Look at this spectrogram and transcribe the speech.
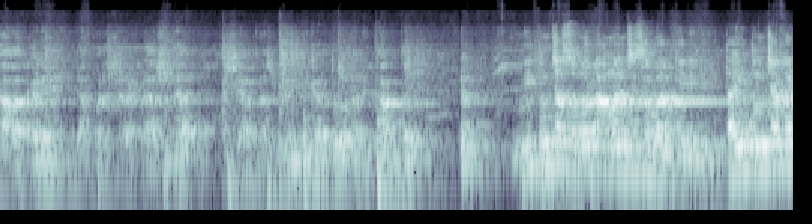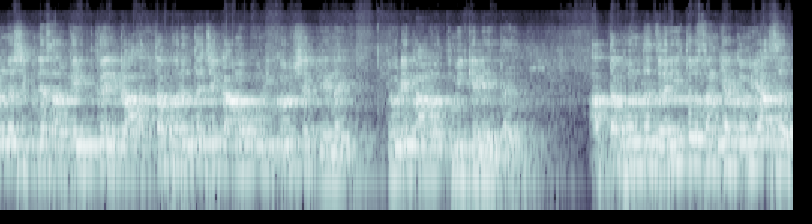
गावाकडे या परिसराकडे असू द्या अशी आपणास विनंती करतो आणि थांबतो. मी तुमच्यासमोर कामांची सुरुवात केलेली. ताई तुमच्याकडनं शिकण्यासारखं इतकं आहे का? आतापर्यंत जे कामं कोणी करू शकले नाही तेवढे कामं तुम्ही केले ताई. आतापर्यंत जरी तो संख्या कमी असेल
